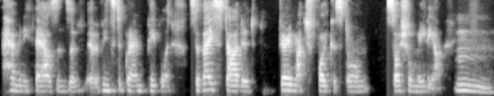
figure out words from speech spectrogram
how many thousands of, of Instagram people, and so they started very much focused on social media. Mm.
